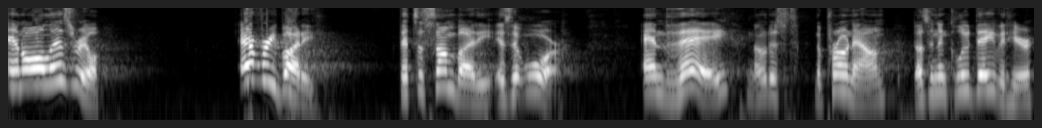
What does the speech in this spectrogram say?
and all Israel. Everybody that's a somebody is at war. And they, notice the pronoun doesn't include David here,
